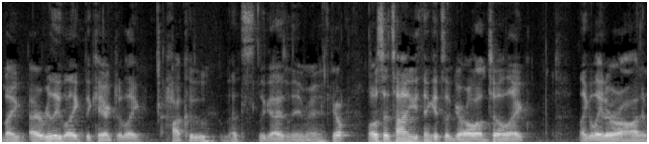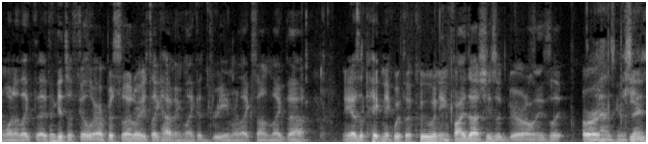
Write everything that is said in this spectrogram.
Like, I really like the character, like Haku. That's the guy's name, right? Yep. Most of the time, you think it's a girl until like, like later on in one of like the, I think it's a filler episode where he's like having like a dream or like something like that. And he has a picnic with Haku, and he finds out she's a girl, and he's like, or Yeah, I was gonna say,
